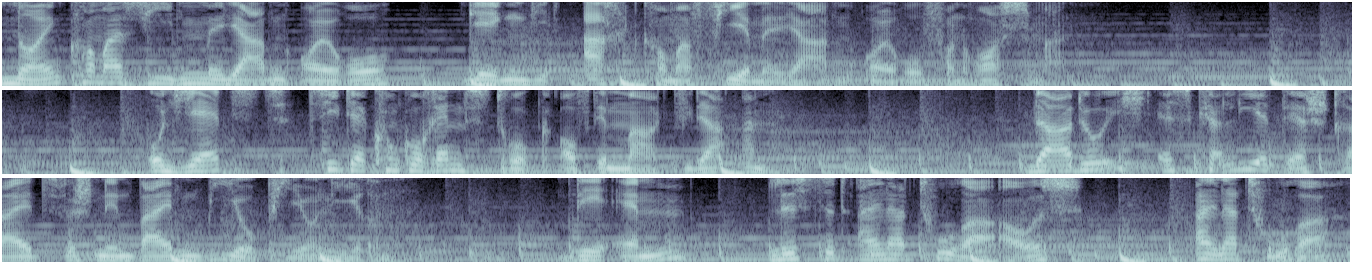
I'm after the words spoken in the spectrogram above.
9,7 Milliarden Euro gegen die 8,4 Milliarden Euro von Rossmann. Und jetzt zieht der Konkurrenzdruck auf dem Markt wieder an. Dadurch eskaliert der Streit zwischen den beiden Biopionieren. DM listet Alnatura aus, Alnatura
